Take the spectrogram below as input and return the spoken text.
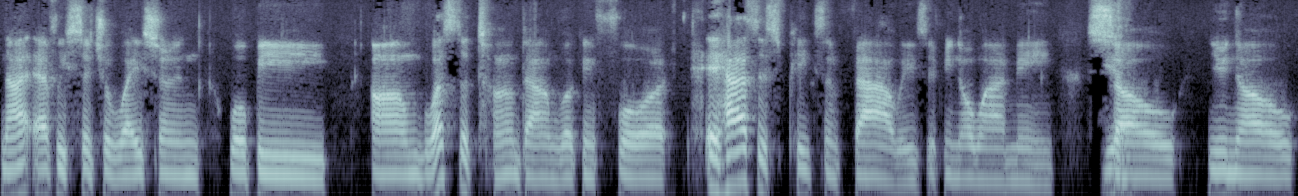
not every situation will be um what's the term that I'm looking for? It has its peaks and valleys, if you know what I mean. Yeah. So, you know,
